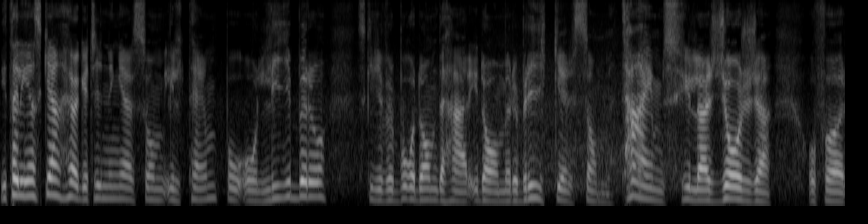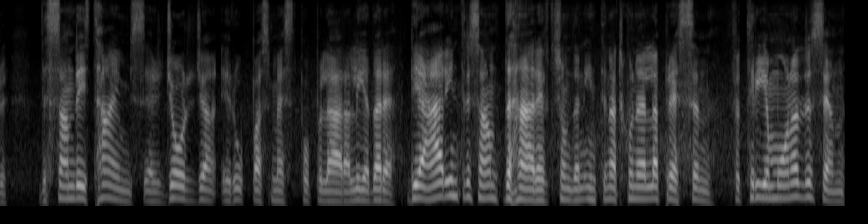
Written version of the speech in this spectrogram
Italienska högertidningar som Il Tempo och Libero skriver både om det här idag med rubriker som Times hyllar Georgia och för The Sunday Times är Georgia Europas mest populära ledare. Det är intressant det här eftersom den internationella pressen för tre månader sedan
